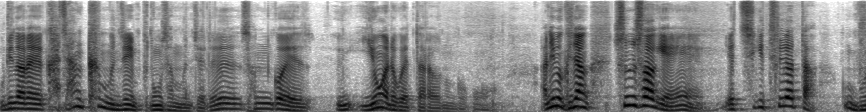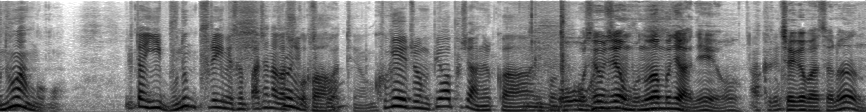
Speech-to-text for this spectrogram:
우리나라의 가장 큰 문제인 부동산 문제를 선거에 응- 이용하려고 했다라는 거고 아니면 그냥 순수하게 예측이 틀렸다 무능한 거고 일단 이 무능 프레임에서 빠져나갈 수가 없을 것 같아요. 그게 좀 뼈 아프지 않을까 이번. 오, 오세훈 시장 무능한 분이 아니에요. 아 그래? 제가 봐서는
